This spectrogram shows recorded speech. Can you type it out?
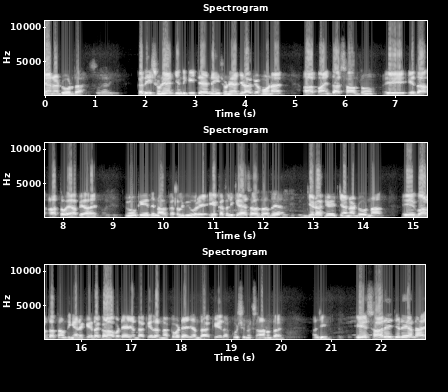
ਚਾਈਨਾ ਡੋਰ ਦਾ ਸੁਣਿਆ ਕਦੀ ਸੁਣਿਆ ਜ਼ਿੰਦਗੀ ਤੇ ਨਹੀਂ ਸੁਣਿਆ ਜਿਹੜਾ ਕਿ ਹੁਣ ਆ 5-10 ਸਾਲ ਤੋਂ ਇਹ ਇਹਦਾ ਅੱਤ ਹੋਇਆ ਪਿਆ ਹੈ। ਕਿਉਂਕਿ ਇਹਦੇ ਨਾਲ ਕਤਲ ਵੀ ਹੋ ਰਹੇ। ਇਹ ਕਤਲ ਹੀ ਕਹਿ ਸਕਦਾ ਤੇ ਜਿਹੜਾ ਕਿ ਚਾਈਨਾ ਡੋਰ ਨਾਲ ਇਹ ਵਾਰਦਾਤਾਂ ਹੁੰਦੀਆਂ ਨੇ, ਕਿਸੇ ਦਾ ਗਲਾ ਵੱਢਿਆ ਜਾਂਦਾ, ਕਿਸੇ ਦਾ ਨੱਕ ਵੱਢਿਆ ਜਾਂਦਾ, ਕਿਸੇ ਦਾ ਕੁਝ ਨੁਕਸਾਨ ਹੁੰਦਾ ਹੈ। ਹਾਂਜੀ? ਇਹ ਸਾਰੇ ਜਿਹੜੇ ਆ ਨਾ,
